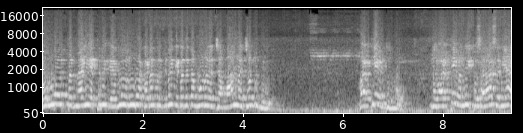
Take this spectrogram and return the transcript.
ஒவ்வொருத்தர் மேலே எத்தனை எவ்வளவு ரூபாய் கடன் இருக்குன்னா கிட்டத்தட்ட மூணு லட்சம் நாலு லட்சம் இருக்குது. வட்டியை எடுத்துருவோம் இந்த வட்டி வந்து இப்ப சராசரியா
